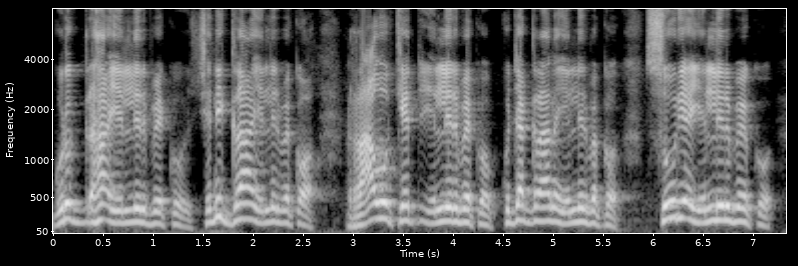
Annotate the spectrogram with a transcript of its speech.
ಗುರುಗ್ರಹ ಎಲ್ಲಿರಬೇಕು, ಶನಿಗ್ರಹ ಎಲ್ಲಿರಬೇಕು, ರಾಹು ಕೇತು ಎಲ್ಲಿರಬೇಕು, ಕುಜಗ್ರಹನ ಎಲ್ಲಿರಬೇಕು, ಸೂರ್ಯ ಎಲ್ಲಿರಬೇಕು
